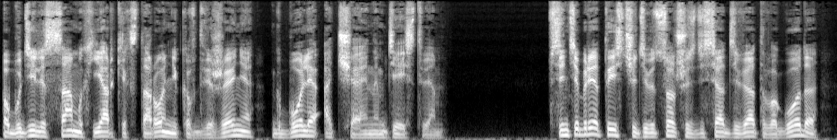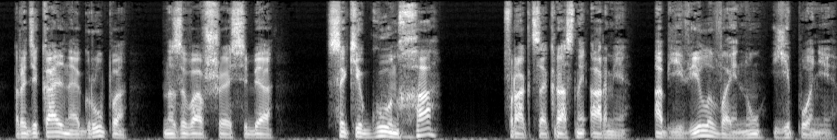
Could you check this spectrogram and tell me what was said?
побудили самых ярких сторонников движения к более отчаянным действиям. В сентябре 1969 года радикальная группа, называвшая себя Сакигун-Ха, фракция Красной Армии, объявила войну Японии.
